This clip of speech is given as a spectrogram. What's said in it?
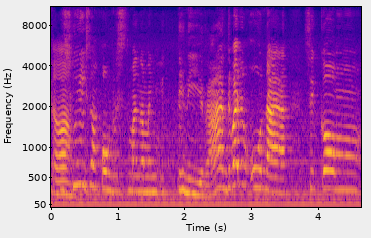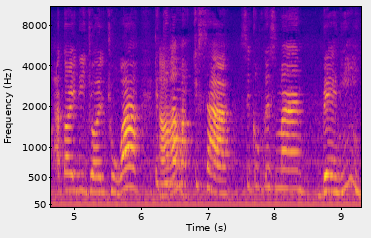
Ah. Gusto yung isang congressman naman yung itinira. Di ba yung una, si Kong Attorney Joel Chua. Ito Ah. namang isa, si Congressman Benny.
